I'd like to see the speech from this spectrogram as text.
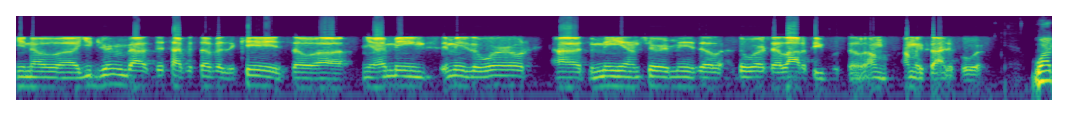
you know, uh, you dream about this type of stuff as a kid. So, uh, you know, it means it means the world uh, to me. I'm sure it means the world to a lot of people. So I'm I'm excited for it. Well,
